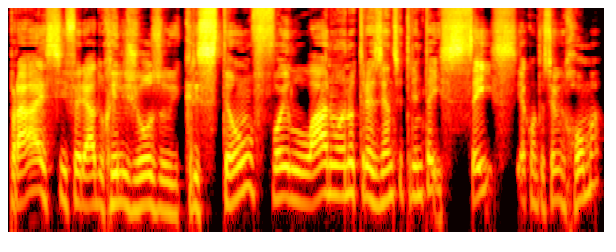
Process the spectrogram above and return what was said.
para esse feriado religioso e cristão foi lá no ano 336 e aconteceu em Roma,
